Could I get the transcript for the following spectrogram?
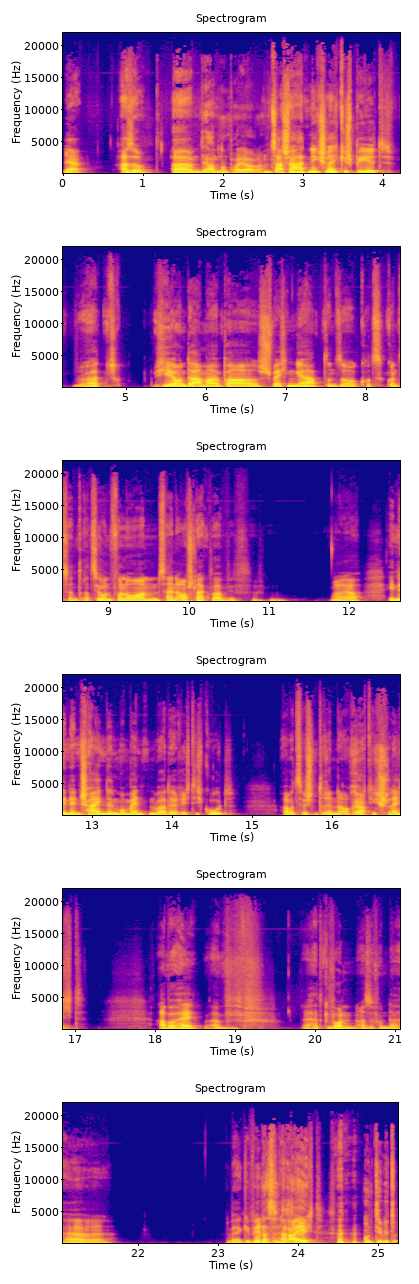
Ja, also. Ähm, Der hat noch ein paar Jahre. Und Sascha hat nicht schlecht gespielt, hat hier und da mal ein paar Schwächen gehabt und so, kurz Konzentration verloren. Sein Aufschlag war wie- naja, in den entscheidenden Momenten war der richtig gut, aber zwischendrin auch Ja. richtig schlecht. Aber hey, äh, er hat gewonnen. Also von daher, äh, wer gewinnt, das sind hat drei. recht. Und Dimitrov,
